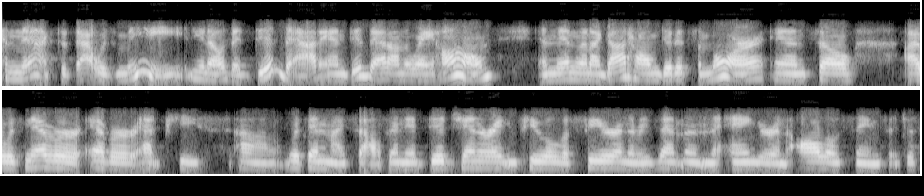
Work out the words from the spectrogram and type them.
connect that that was me, you know, that did that and did that on the way home. And then when I got home, did it some more. And so I was never, ever at peace uh, within myself. And it did generate and fuel the fear and the resentment and the anger and all those things that just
